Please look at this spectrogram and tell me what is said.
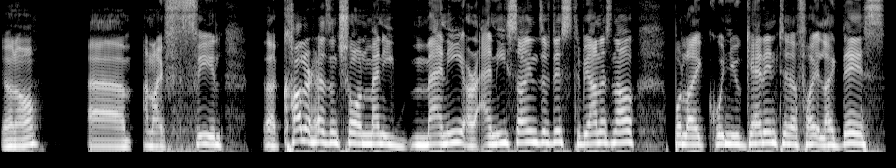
you know. Um, and I feel uh, Collard hasn't shown many, many or any signs of this, to be honest now. But like when you get into a fight like this,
